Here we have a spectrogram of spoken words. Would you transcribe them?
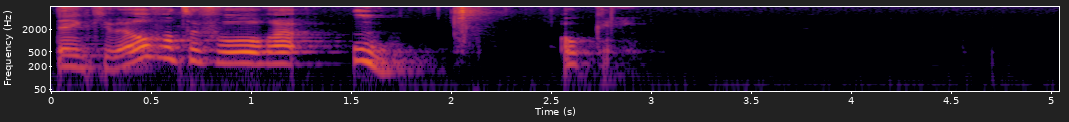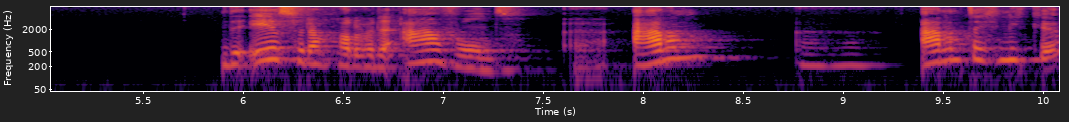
denk je wel van tevoren, oeh, oké. De eerste dag hadden we de avond uh, adem, uh, ademtechnieken.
